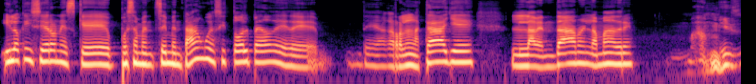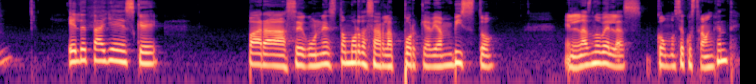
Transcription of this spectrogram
Y lo que hicieron es que, pues se, se inventaron, güey, así todo el pedo de, de, de agarrarla en la calle, la vendaron en la madre. Mames. El detalle es que para, según esto, amordazarla, porque habían visto en las novelas cómo secuestraban gente,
